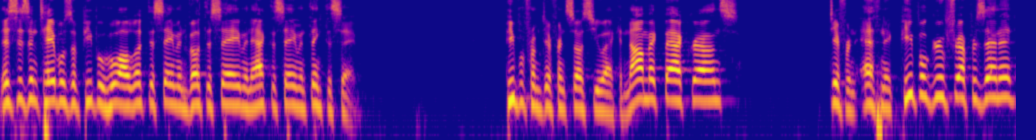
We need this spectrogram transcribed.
This isn't tables of people who all look the same and vote the same and act the same and think the same. People from different socioeconomic backgrounds, different ethnic people groups represented,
